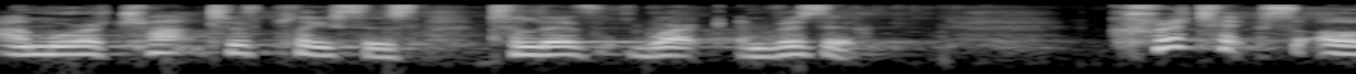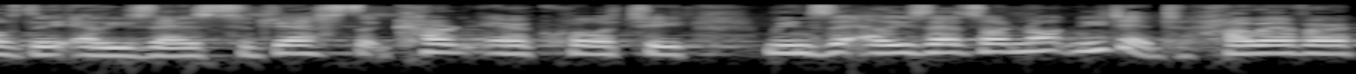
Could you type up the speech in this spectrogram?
and more attractive places to live, work and visit. Critics of the LEZs suggest that current air quality means that LEZs are not needed. However,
